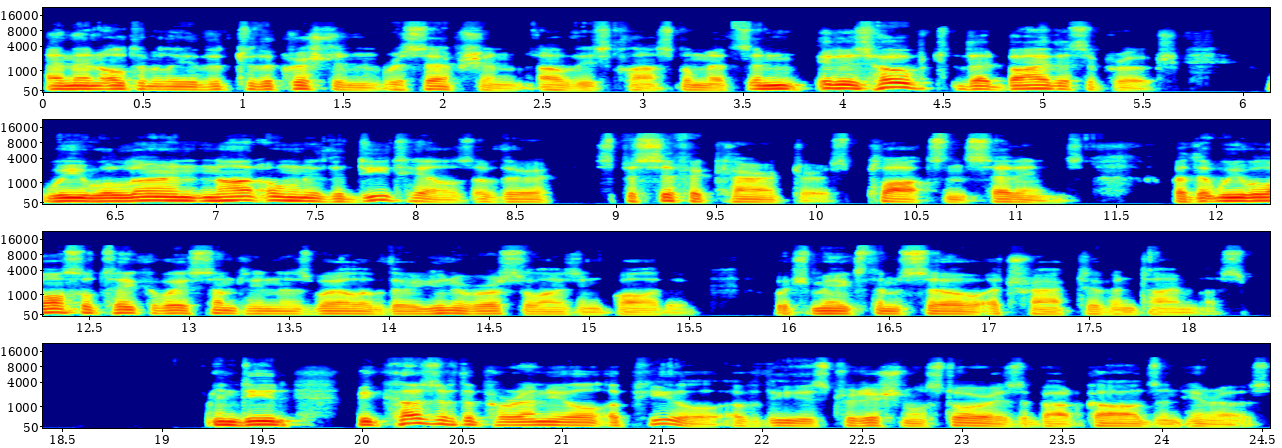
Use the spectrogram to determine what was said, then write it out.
and then ultimately the, to the Christian reception of these classical myths. And it is hoped that by this approach, we will learn not only the details of their specific characters, plots, and settings, but that we will also take away something as well of their universalizing quality, which makes them so attractive and timeless. Indeed, because of the perennial appeal of these traditional stories about gods and heroes,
